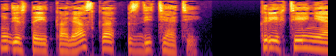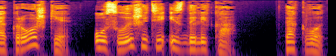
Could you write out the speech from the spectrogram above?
где стоит коляска с дитятей. Кряхтение крошки услышите издалека. Так вот,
